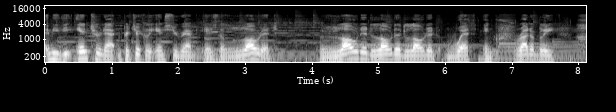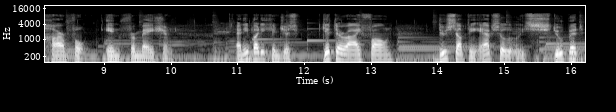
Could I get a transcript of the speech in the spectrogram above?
I mean, the internet, and particularly Instagram, is the loaded, loaded, loaded, loaded with incredibly harmful information. Anybody can just get their iPhone, do something absolutely stupid,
